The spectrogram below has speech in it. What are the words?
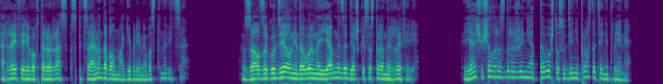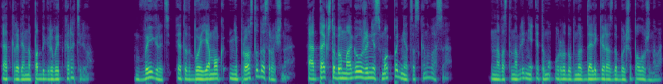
Рефери во второй раз специально давал маге время восстановиться. Зал загудел, недовольный явной задержкой со стороны рефери. Я ощущал раздражение от того, что судья не просто тянет время, а откровенно подыгрывает карателю. Выиграть этот бой я мог не просто досрочно, а так, чтобы мага уже не смог подняться с канваса. На восстановление этому уроду вновь дали гораздо больше положенного.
